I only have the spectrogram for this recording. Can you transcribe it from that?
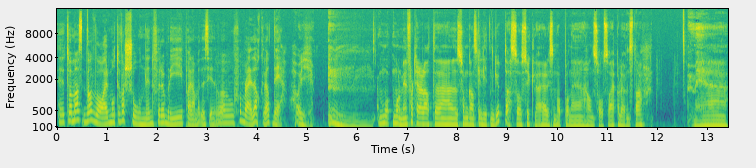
Eh, Thomas, hva var motivasjonen din for å bli paramedisiner? Hvorfor blei det akkurat det? Oi. Moren min forteller at eh, som ganske liten gutt da, så sykla jeg liksom opp og ned Hans Holsvei på Løvenstad med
